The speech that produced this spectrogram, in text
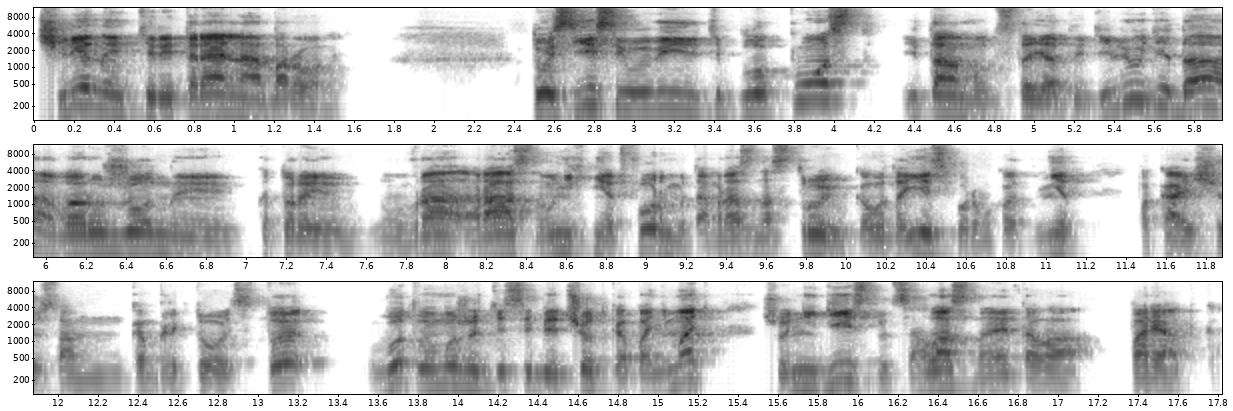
члены территориальной обороны. То есть, если вы видите блокпост, и там вот стоят эти люди, да, вооруженные, которые ну, разные, у них нет формы, там разнострой, у кого-то есть форма, у кого-то нет, пока еще там комплектуется, то вот вы можете себе четко понимать, что они действуют согласно этого порядка.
